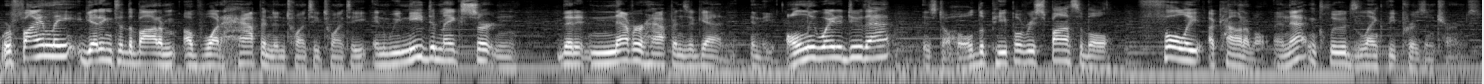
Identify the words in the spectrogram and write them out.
We're finally getting to the bottom of what happened in 2020, and we need to make certain that it never happens again. And the only way to do that is to hold the people responsible fully accountable, and that includes lengthy prison terms.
